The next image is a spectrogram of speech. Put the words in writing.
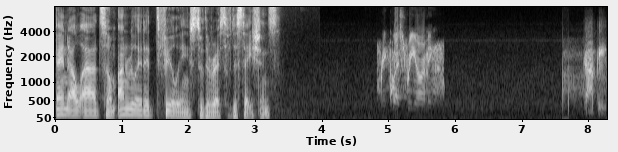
and I'll add some unrelated fillings to the rest of the stations. Request rearming. Copy.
